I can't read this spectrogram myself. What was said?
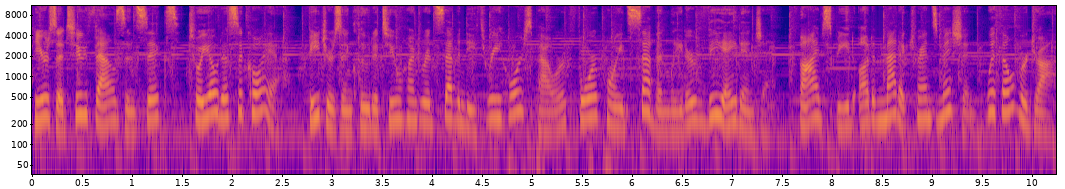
Here's a 2006 Toyota Sequoia. Features include a 273 horsepower, 4.7 liter V8 engine, 5 speed automatic transmission with overdrive,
